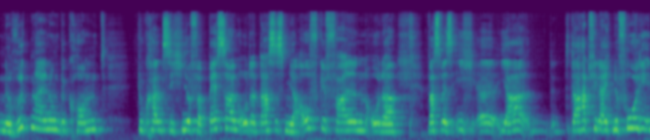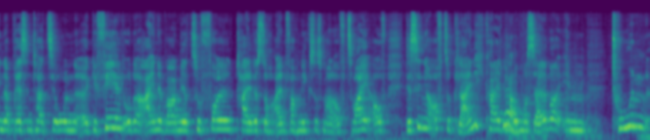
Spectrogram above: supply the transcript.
eine Rückmeldung bekommt, du kannst dich hier verbessern oder das ist mir aufgefallen oder was weiß ich, äh, ja, da hat vielleicht eine Folie in der Präsentation äh, gefehlt oder eine war mir zu voll, teile das doch einfach nächstes Mal auf zwei auf. Das sind ja oft so Kleinigkeiten, Ja. wo man selber im Tun äh,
